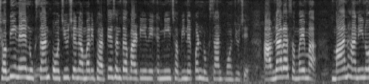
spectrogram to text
છબીને નુકસાન પહોંચ્યું છે અને અમારી ભારતીય જનતા પાર્ટીની છબીને પણ નુકસાન પહોંચ્યું છે. આવનારા સમયમાં માનહાનિનો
